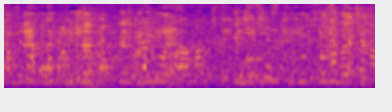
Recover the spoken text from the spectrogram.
সবচেয়ে ভালো লাগার জিনিস হলো সেটা খুব, আহ, মানুষ নির্বিশেষে নির্বিশেষে আমরা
